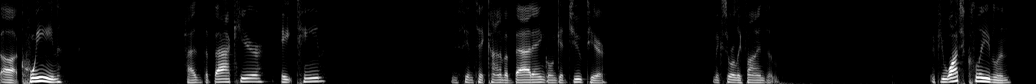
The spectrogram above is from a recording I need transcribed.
Uh, Queen has the back here, 18. You see him take kind of a bad angle and get juked here. McSorley finds him. If you watch Cleveland,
